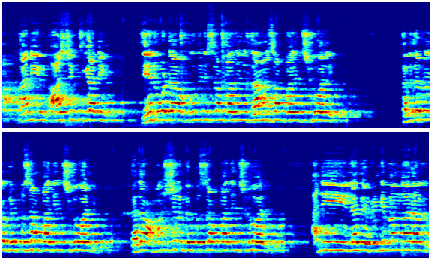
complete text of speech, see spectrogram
కానీ ఆసక్తి కానీ నేను కూడా భూమిని సంపాదించి ధనం సంపాదించుకోవాలి. తల్లిదండ్రుల మెప్పు సంపాదించుకోవాలి. కదా మనుషుల మెప్పు సంపాదించుకోవాలి. అని లేదా వెండి బంగారాలు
